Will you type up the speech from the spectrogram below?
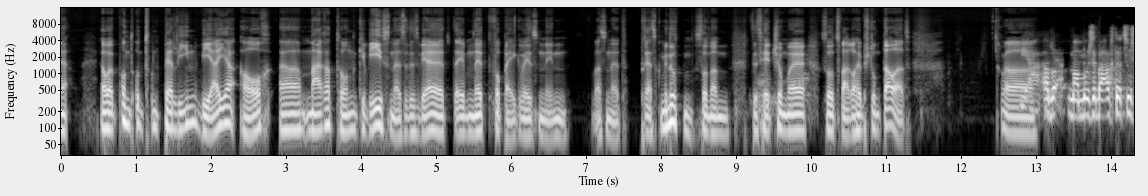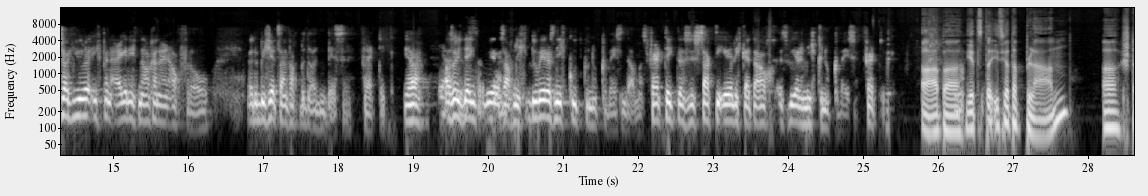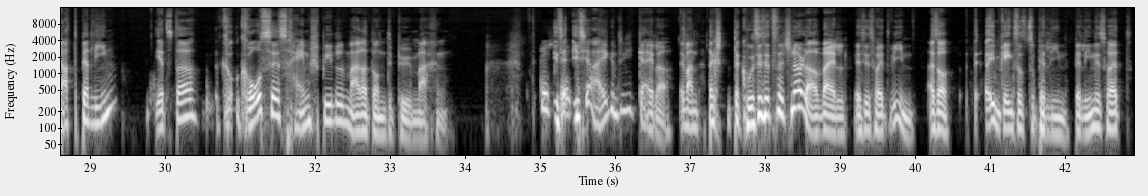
Ja, aber und, und, und Berlin wäre ja auch äh, Marathon gewesen. Also das wäre eben nicht vorbei gewesen in, was nicht, 30 Minuten, sondern das ja. hätte schon mal so zweieinhalb Stunden dauert. Äh, ja, aber man muss aber auch dazu sagen, Jura, ich bin eigentlich nachher auch froh. Weil du bist jetzt einfach bedeutend besser. Fertig. Ja, ja also ich denke, du wärst auch nicht, du wärst nicht gut genug gewesen damals. Fertig, das ist, sagt die Ehrlichkeit auch, es wäre nicht genug gewesen. Fertig. Aber jetzt da ist ja der Plan, äh, Stadt Berlin, jetzt da gro großes Heimspiel-Marathon-Debüt machen. Ist, ist, ja eigentlich geiler. Ich meine, der, der Kurs ist jetzt nicht schneller, weil es ist halt Wien. Also im Gegensatz zu Berlin. Berlin ist halt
